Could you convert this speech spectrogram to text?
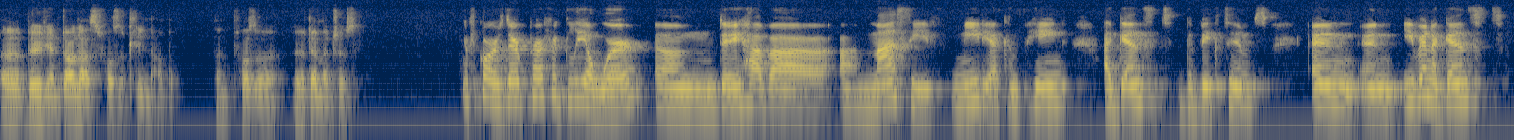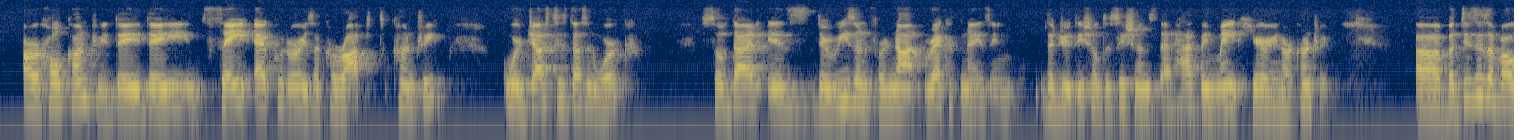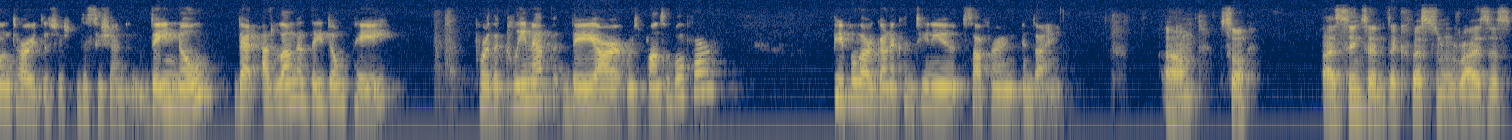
uh, billion dollars for the cleanup and for the uh, damages. Of course, they're perfectly aware. Um, they have a, a, massive media campaign against the victims and, and even against our whole country. They, they say Ecuador is a corrupt country where justice doesn't work. So that is the reason for not recognizing the judicial decisions that have been made here in our country. Uh, but this is a voluntary deci decision. They know that as long as they don't pay for the cleanup they are responsible for, people are going to continue suffering and dying. Um, so I think then the question arises,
